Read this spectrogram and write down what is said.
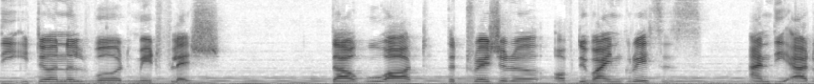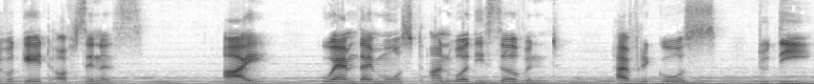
the eternal Word made flesh, thou who art the treasurer of divine graces and the advocate of sinners, I, who am thy most unworthy servant, have recourse to thee.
